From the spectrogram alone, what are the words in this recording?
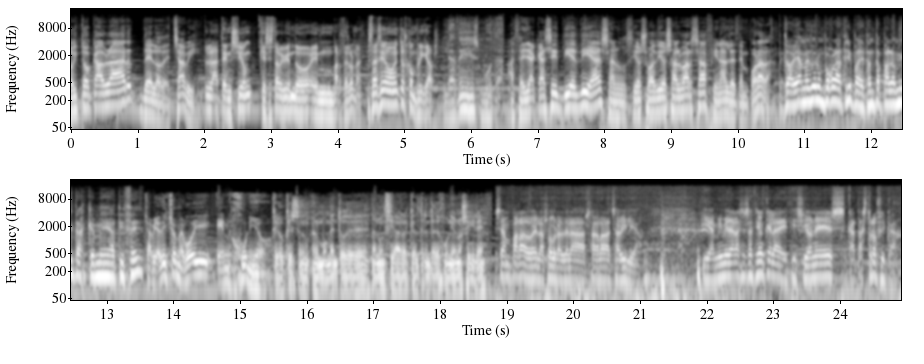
Hoy toca hablar de lo de Xavi. La tensión que se está viviendo en Barcelona. Está siendo momentos complicados. La D es muda. Hace ya casi 10 días anunció su adiós al Barça a final de temporada. Todavía me duele un poco la tripa de tantas palomitas que me aticé. Se había dicho, me voy en junio. Creo que es el, el momento de anunciar que el 30 de junio no seguiré. Se han parado eh, las obras de la Sagrada Chavilia. Y a mí me da la sensación que la decisión es catastrófica.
